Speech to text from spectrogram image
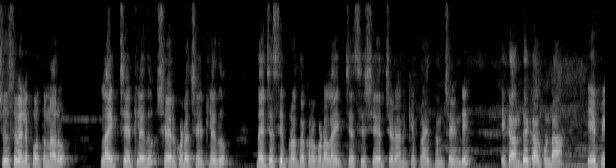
చూసి వెళ్ళిపోతున్నారు. లైక్ చేయట్లేదు షేర్ కూడా చేయట్లేదు. దయచేసి ప్రతి ఒక్కరు కూడా లైక్ చేసి షేర్ చేయడానికి ప్రయత్నం చేయండి. ఇక అంతేకాకుండా ఏపీ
